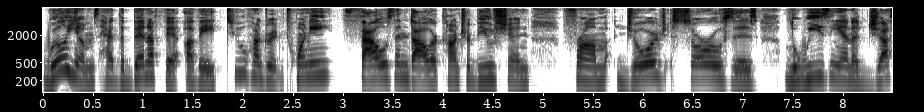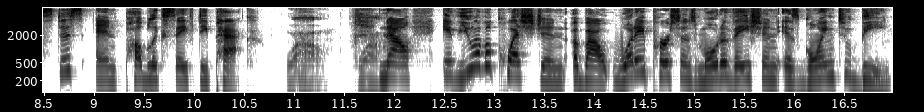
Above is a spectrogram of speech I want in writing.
Williams had the benefit of a two hundred twenty thousand dollar contribution from George Soros's Louisiana Justice and Public Safety PAC. Wow. Wow. Now, if you have a question about what a person's motivation is going to be,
